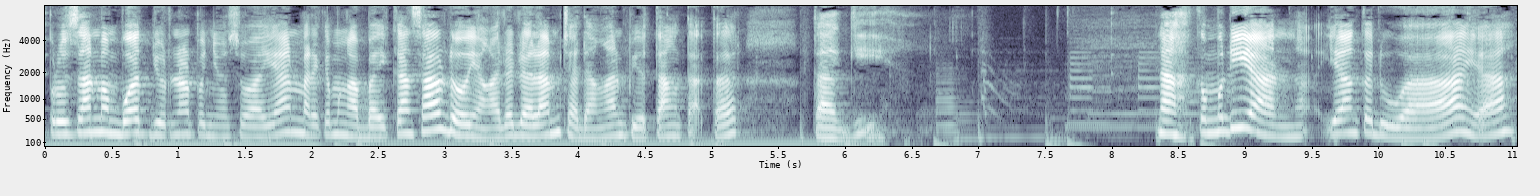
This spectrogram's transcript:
perusahaan membuat jurnal penyesuaian, mereka mengabaikan saldo yang ada dalam cadangan piutang tak tertagih. Nah, kemudian yang kedua ya,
